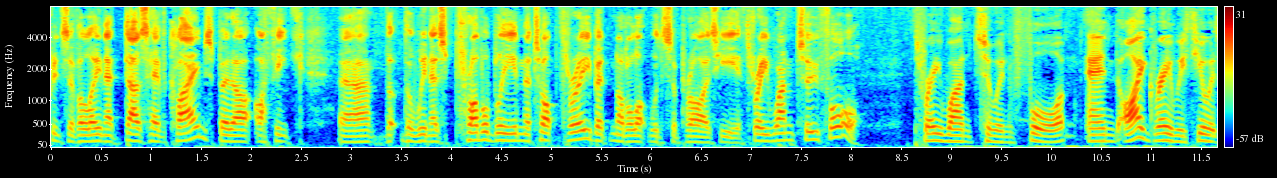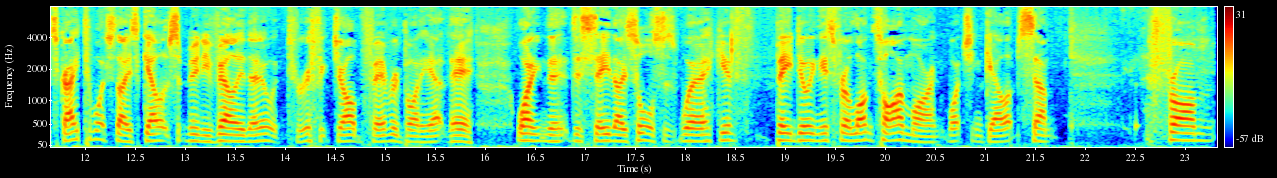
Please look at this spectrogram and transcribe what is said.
Prince of Alina does have claims, but uh, I think uh, the, the winner's probably in the top three, but not a lot would surprise here. Three, one, two, four. Three, one, two, and four. And I agree with you. It's great to watch those gallops at Moonee Valley. They do a terrific job for everybody out there wanting to, to see those horses work. You've been doing this for a long time, Warren, watching gallops. Um, from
